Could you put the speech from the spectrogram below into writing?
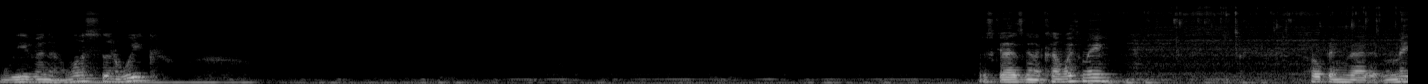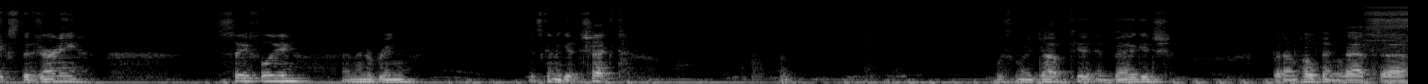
Leaving in less than a week. This guy's gonna come with me, hoping that it makes the journey safely. I'm gonna bring it's gonna get checked with my Dopp kit and baggage, but I'm hoping that uh,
